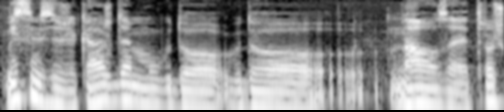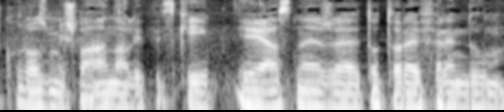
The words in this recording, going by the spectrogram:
myslím si, že každému, kto, naozaj trošku rozmýšľa analyticky, je jasné, že toto referendum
